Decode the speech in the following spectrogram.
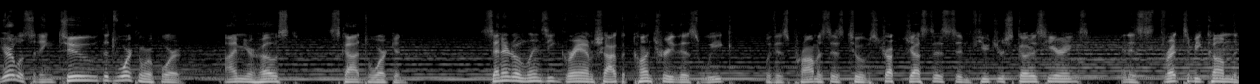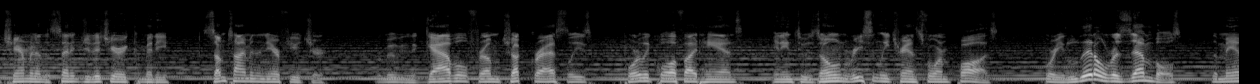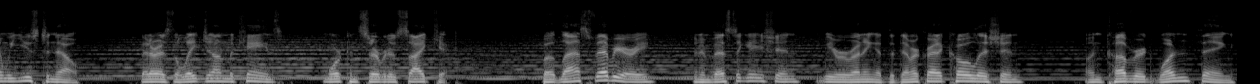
You're listening to The Dworkin Report. I'm your host, Scott Dworkin. Senator Lindsey Graham shocked the country this week with his promises to obstruct justice in future SCOTUS hearings and his threat to become the chairman of the Senate Judiciary Committee sometime in the near future, removing the gavel from Chuck Grassley's poorly qualified hands and into his own recently transformed paws, for he little resembles the man we used to know, better as the late John McCain's more conservative sidekick. But last February, an investigation we were running at the Democratic Coalition uncovered one thing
